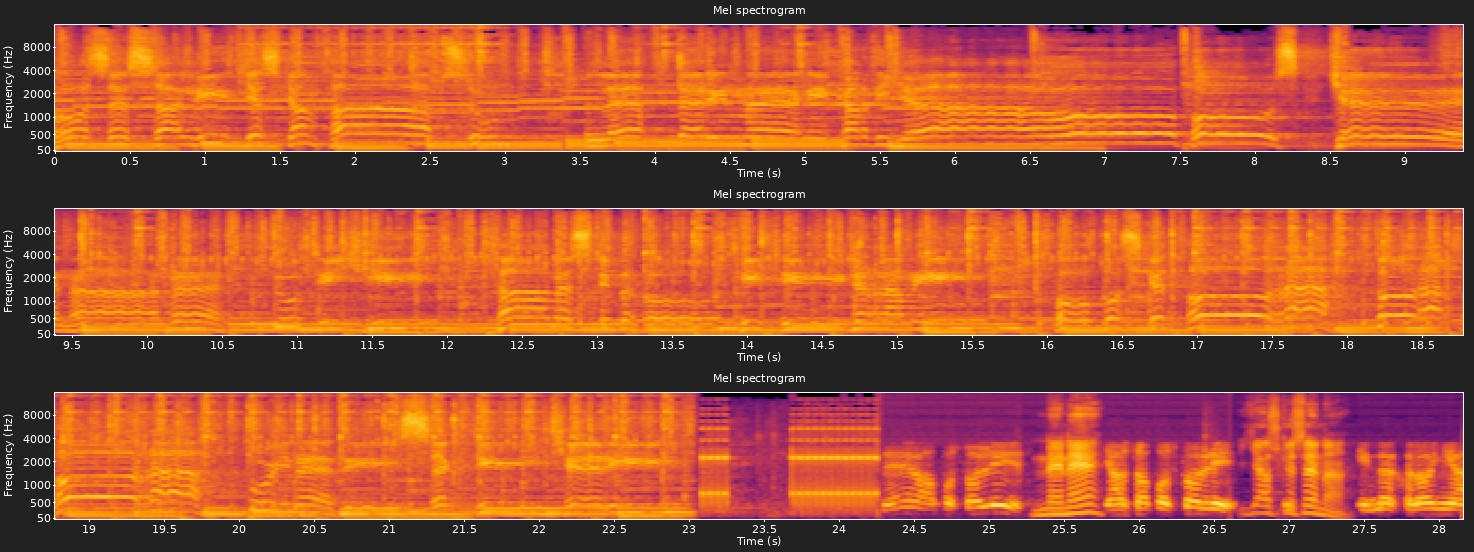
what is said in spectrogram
Όσες αλήθειες κι αν θάψουν Λευτερημένη καρδιά. Όπως και να είναι τούτη γη Θα με στην πρώτη τη γραμμή. Όπως και τώρα, τώρα, τώρα Που είναι δυσεκτή καιρή. Ναι, ο Αποστολή. Ναι, ναι. Γεια σου, Αποστολή. Γεια σου και σένα. Είμαι χρόνια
